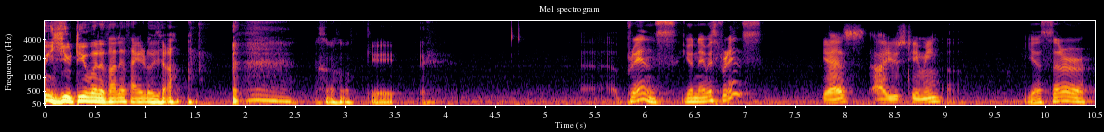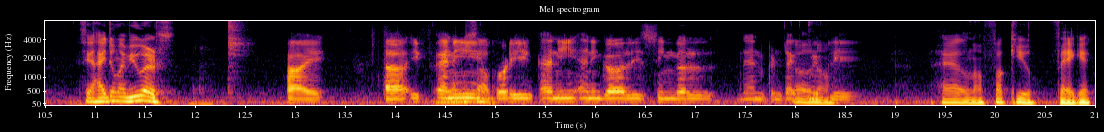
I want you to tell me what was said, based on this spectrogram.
यूट्यूबर है साले साइड हो जा। Okay Prince your name is Prince Yes, are you streaming? Uh, yes, sir. Say hi to my viewers. Hi. Uh, if hey, anybody, any any girl is single, then contact oh, me, no. please. Hell no! Fuck you, faggot.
